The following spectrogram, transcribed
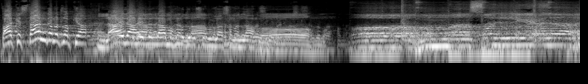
پاکستان کا مطلب کیا؟ لا الہ الا اللہ محمد رسول اللہ صلی اللہ علیہ وسلم۔ اللهم صل على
